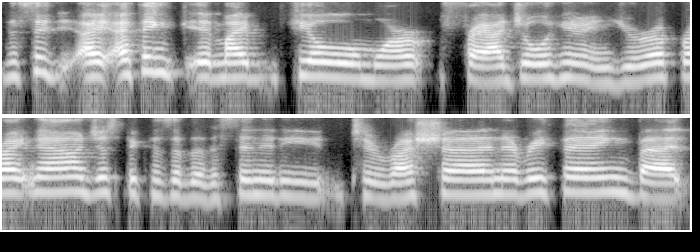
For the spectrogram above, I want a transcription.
the I, I think it might feel a little more fragile here in Europe right now, just because of the vicinity to Russia and everything. But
